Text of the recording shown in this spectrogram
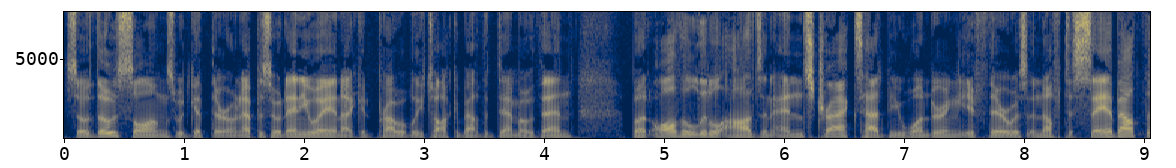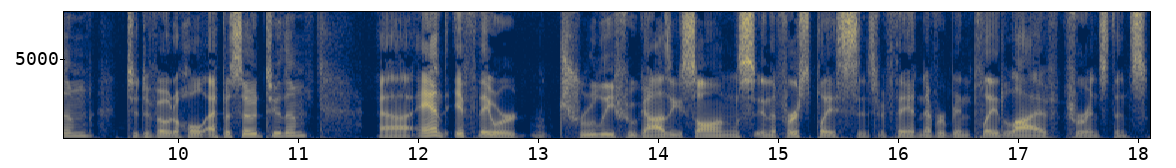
so those songs would get their own episode anyway, and I could probably talk about the demo then. But all the little odds and ends tracks had me wondering if there was enough to say about them to devote a whole episode to them. Uh, and if they were truly Fugazi songs in the first place, since if they had never been played live, for instance.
